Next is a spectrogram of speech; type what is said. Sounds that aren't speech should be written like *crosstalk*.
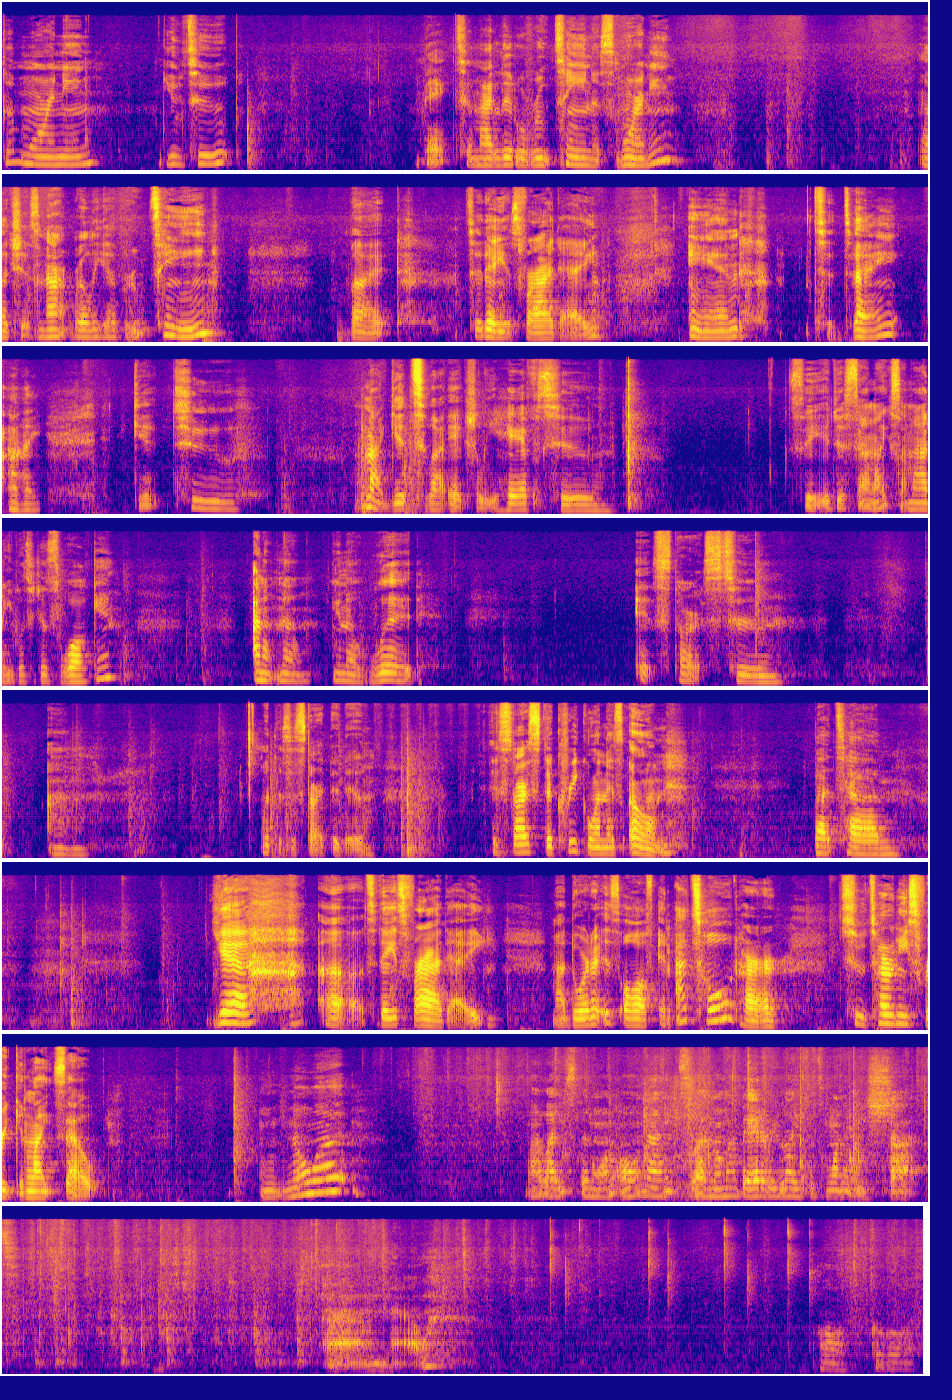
Good morning, YouTube. Back to my little routine this morning, which is not really a routine, but today is Friday, and today I get to, not get to, I actually have to, see, it just sounded like somebody was just walking. I don't know, you know, wood, it starts to, um, what does it start to do? It starts to creak on its own. But, um, yeah, uh, today's Friday. My daughter is off, and I told her to turn these freaking lights out. And you know what? My light's been on all night, so I know my battery life is going to be shot. Um, no. Off, go off.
